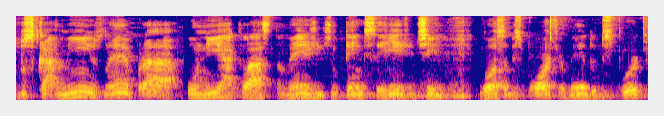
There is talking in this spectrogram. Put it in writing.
dos caminhos né, para unir a classe também, a gente entende isso aí, a gente gosta do esporte, eu venho do desporto,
